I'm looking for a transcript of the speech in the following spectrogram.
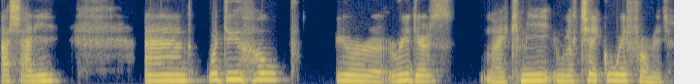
Ash Ali. And what do you hope your readers, like me, will take away from it?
